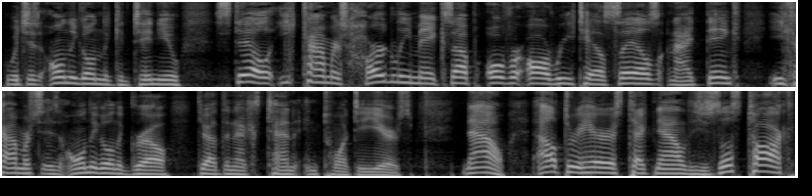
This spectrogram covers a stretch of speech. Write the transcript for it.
which is only going to continue. Still, e commerce hardly makes up overall retail sales, and I think e commerce is only going to grow throughout the next 10 and 20 years. Now, L3Harris Technologies, let's talk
